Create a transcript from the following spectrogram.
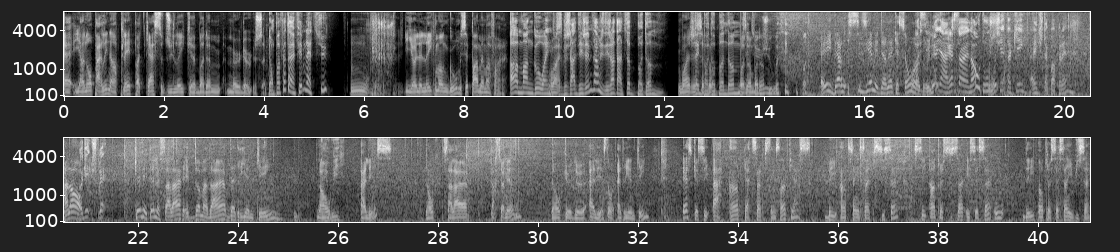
Euh, ils en ont parlé dans plein de podcasts du Lake Bottom Murders. Ils ont pas fait un film là-dessus? Pff, il y a le Lake Mongo, mais c'est pas la même affaire. Ah, Mango, hein. Ouais. J'ai déjà, j'ai entendu ça, Bodum. Moi, je sais Peut-être pas. Bodum, Bodum. Bodum, Bodum. Hey, dernière- sixième et dernière question, euh, Ah, c'est Bruno. vrai, il en reste un autre. Oh Oui. shit, OK. Hey, j'étais pas prêt. Alors, OK, je suis prêt. quel était le salaire hebdomadaire d'Adrienne King? Non. Eh oui. Alice. Donc, salaire par semaine. Donc, euh, de Alice, donc Adrienne King. Est-ce que c'est A, entre 400 et 500 piastres, B, entre 500 et 600, C, entre 600 et 700 ou D, entre 700 et 800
